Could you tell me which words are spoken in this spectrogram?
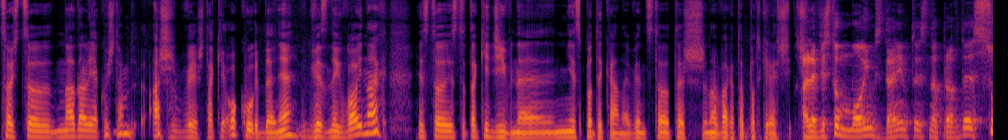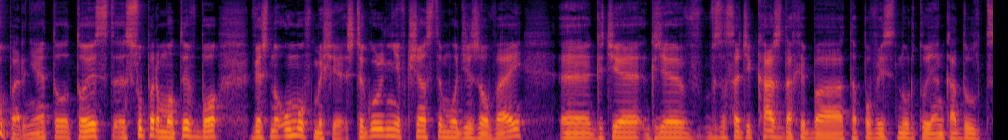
coś, co nadal jakoś tam, aż wiesz, takie o kurde, nie? W Gwiezdnych Wojnach jest to, jest to takie dziwne, niespotykane, więc to też no, warto podkreślić. Ale wiesz to moim zdaniem to jest naprawdę naprawdę super, nie? To, to jest super motyw, bo wiesz, no umówmy się, szczególnie w książce młodzieżowej, e, gdzie, gdzie w zasadzie każda chyba ta powieść nurtu Young Adult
